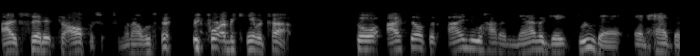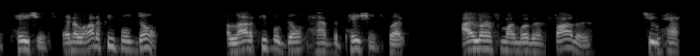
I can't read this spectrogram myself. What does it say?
I've said it to officers when I was before I became a cop. So I felt that I knew how to navigate through that and had the patience. And a lot of people don't. A lot of people don't have the patience. But I learned from my mother and father to have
